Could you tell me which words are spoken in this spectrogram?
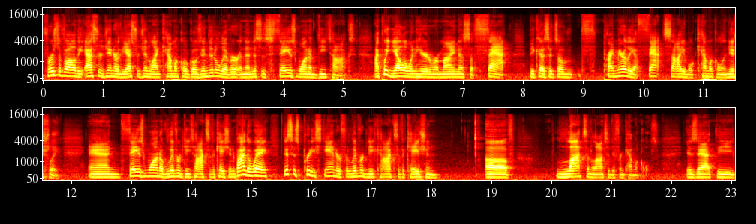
First of all, the estrogen or the estrogen-like chemical goes into the liver, and then this is phase one of detox. I put yellow in here to remind us of fat because it's a primarily a fat-soluble chemical initially and phase one of liver detoxification. And by the way, this is pretty standard for liver detoxification of lots and lots of different chemicals. Is that the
